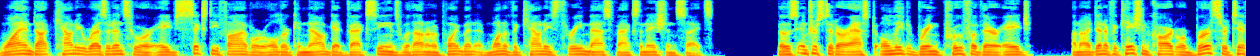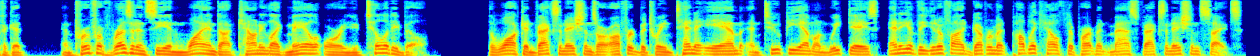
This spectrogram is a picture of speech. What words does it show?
Wyandotte County residents who are aged 65 or older can now get vaccines without an appointment at one of the county's three mass vaccination sites. Those interested are asked only to bring proof of their age, an identification card or birth certificate, and proof of residency in Wyandotte County like mail or a utility bill. The walk in vaccinations are offered between 10 a.m. and 2 p.m. on weekdays, any of the Unified Government Public Health Department mass vaccination sites.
